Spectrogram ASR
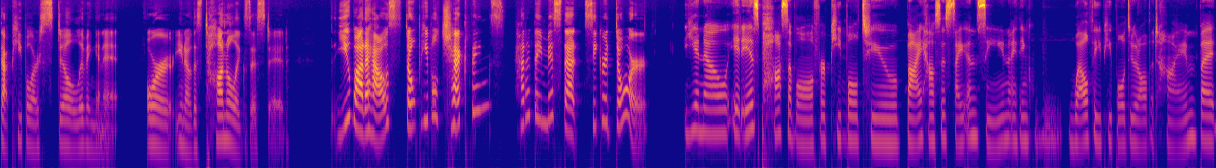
that people are still living in it or, you know, this tunnel existed. You bought a house. Don't people check things? How did they miss that secret door? You know, it is possible for hmm. people to buy houses sight unseen. I think wealthy people do it all the time, but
